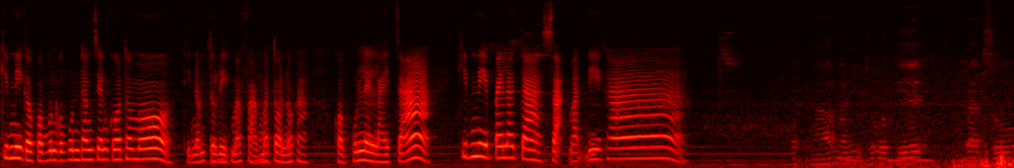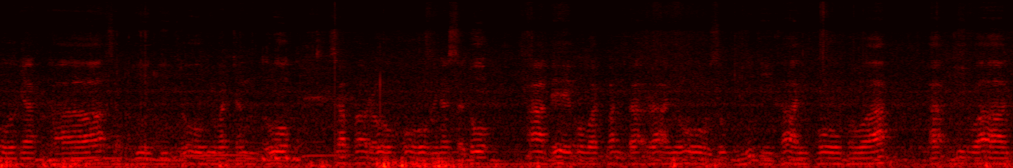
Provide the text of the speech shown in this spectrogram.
คลิปนี้ก็ขอบุญขอบคุณทางเซียนกทมที่นำตัวเลขมาฝากมาตอนเนาะค่ะ อบคุณหลาย ๆ จ้า คลิปนี้ไปและจ้า สวัสดีค่ะถามณิโชติระโสยถาสัพพิติโยวิวัจจันตุสัพพโรโควินัสตุอาเตภวัตวันตรายโยสุขีติคายโกภวะอะภิวาต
